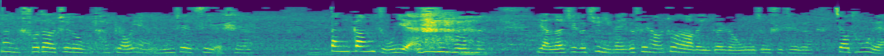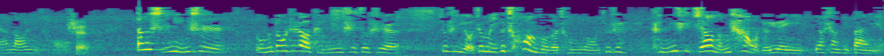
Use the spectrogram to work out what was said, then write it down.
那你说到这个舞台表演，您这次也是单纲主演，演了这个剧里面一个非常重要的一个人物，就是这个交通员老李头。是。当时您是，我们都知道肯定是就是就是有这么一个创作的冲动，就是肯定是只要能唱我就愿意要上去扮演。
